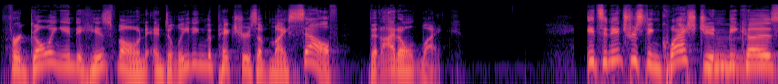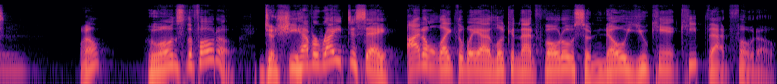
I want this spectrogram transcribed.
for going into his phone and deleting the pictures of myself that I don't like? It's an interesting question hmm. because, well, who owns the photo? Does she have a right to say, I don't like the way I look in that photo, so no, you can't keep that photo?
